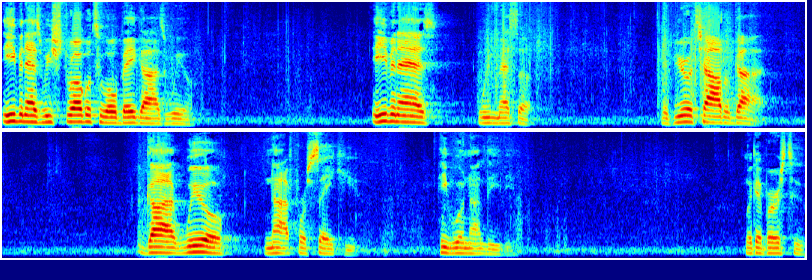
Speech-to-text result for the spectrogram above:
even as we struggle to obey God's will, even as we mess up. If you're a child of God, God will not forsake you. He will not leave you. Look at verse 2.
